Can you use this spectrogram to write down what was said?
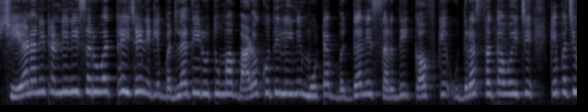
શિયાળાની ઠંડીની શરૂઆત થઈ છે ને એટલે બદલાતી ઋતુમાં બાળકોથી લઈને મોટા બધાને શરદી, કફ કે ઉધરસ થતા હોય છે કે પછી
